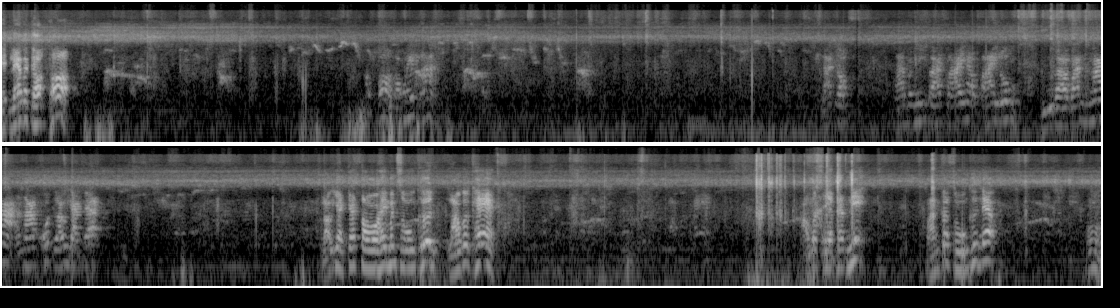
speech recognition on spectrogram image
ร็จแล้วก็เจาะท่อเอาท่อสองเมตรมาถ้าเจาะถ้ามันมีปลายปลายเอาปลายลงอยู่กับวันหน้าอนาคตเราอยากจะ เรา อยากจะต่อให้มันสูงขึ้น เราก็แค่ เอามาเสียบแบบนี้ มันก็สูงขึ้นแล้วอืม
